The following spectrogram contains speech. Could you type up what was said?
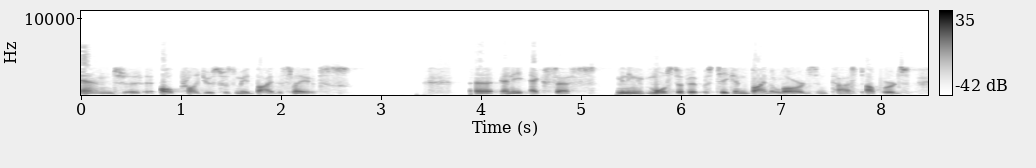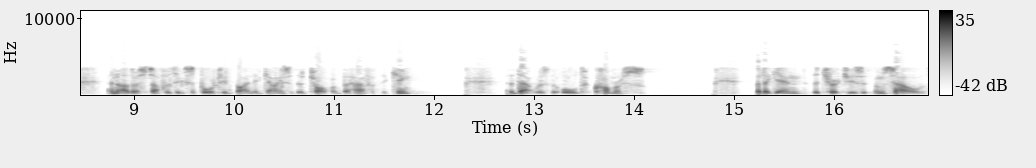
and uh, all produce was made by the slaves. Uh, any excess, meaning most of it was taken by the lords and passed upwards, and other stuff was exported by the guys at the top on behalf of the king. That was the old commerce. But again, the churches themselves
